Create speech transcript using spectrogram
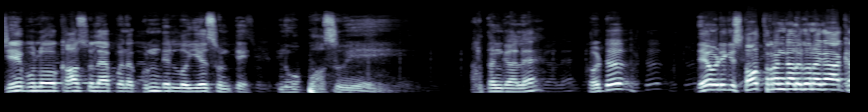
జేబులో కాసు లేకపోయినా గుండెల్లో ఏసుంటే నువ్వు బాసువే. అర్థం కాలే? కొట్టు. దేవుడికి స్తోత్రం కలుగునగాక.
